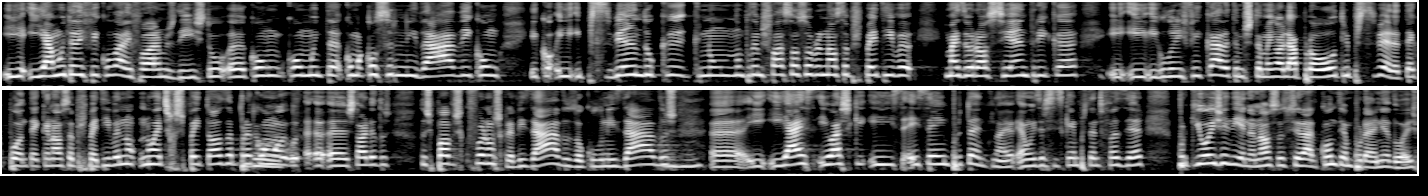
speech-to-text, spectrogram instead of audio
e, e há muita dificuldade em falarmos disto eh, com, com, muita, com, uma, com serenidade e, com, e, com- e- e percebendo que, que não, não podemos falar só sobre a nossa perspectiva mais eurocêntrica e, e- e glorificada. Temos que também olhar para o outro e perceber até que ponto é que a nossa perspectiva não, não é desrespeitosa para com a, a- a história dos, dos povos que foram escravizados ou colonizados. Eh, e e há eu acho que isso, isso é importante, não é? É um exercício que é importante fazer, porque hoje em dia, na nossa sociedade contemporânea de hoje,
